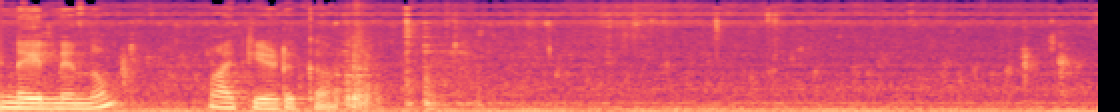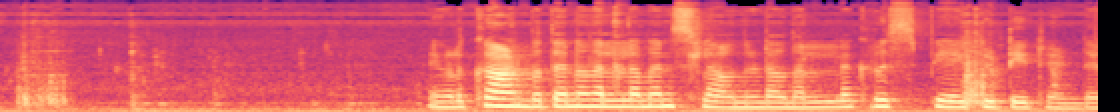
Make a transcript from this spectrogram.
എണ്ണയിൽ നിന്നും മാറ്റിയെടുക്കാം. നിങ്ങൾ കാണുമ്പോൾ തന്നെ നല്ല മനസ്സിലാവുന്നുണ്ടാവും. നല്ല ക്രിസ്പി ആയി കിട്ടിയിട്ടുണ്ട്.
